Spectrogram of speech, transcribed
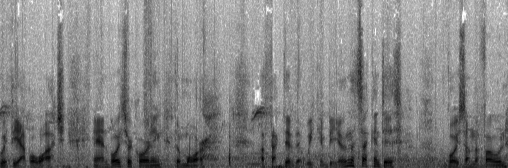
with the Apple Watch and voice recording, the more effective that we can be. And the second is voice on the phone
